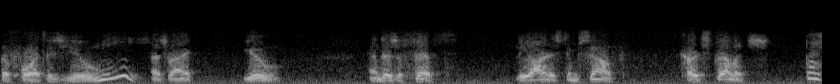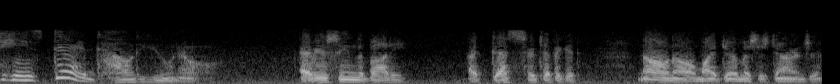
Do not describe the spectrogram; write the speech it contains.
The fourth is you. Me? That's right. You. And there's a fifth. The artist himself, Kurt Strelitz. But he's dead. How do you know? Have you seen the body? A death certificate? No, no, my dear Mrs. Derringer.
